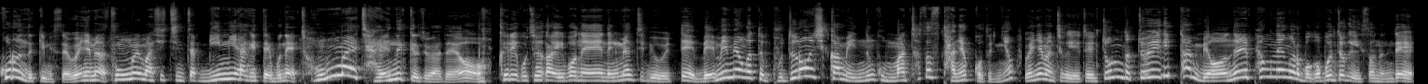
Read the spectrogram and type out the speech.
그런 느낌이 있어요. 왜냐면 국물 맛이 진짜 미미하기 때문에 정말 잘 느껴져야 돼요. 그리고 제가 이번에 냉면집에 올 때 메밀면 같은 부드러운 식감이 있는 곳만 찾아서 다녔거든요. 왜냐면 제가 예전에 좀 더 쫄깃한 면을 평냉으로 먹어본 적이 있었는데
